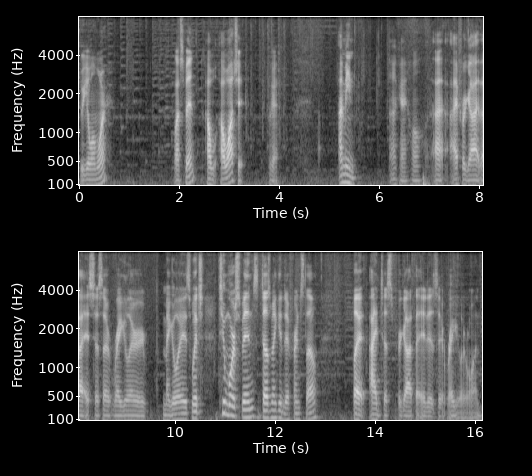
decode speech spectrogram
Do we get one more? Last spin? I'll, I'll watch it. Okay. I mean, okay, well, I, I forgot that it's just a regular Megaways, which two more spins does make a difference, though. But I just forgot that it is a regular one.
